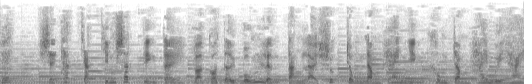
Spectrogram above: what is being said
Fed, sẽ thắt chặt chính sách tiền tệ và có tới 4 lần tăng lãi suất trong năm 2022.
